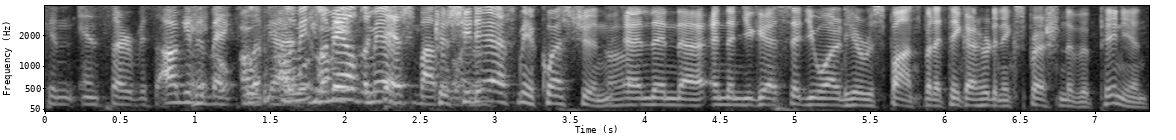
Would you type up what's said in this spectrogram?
in, in service. I'll give it back to you Let me- guys. let me- you let me- failed let the test, ask- by the Because she did ask me a question, Uh-huh. and then uh, and then you guys said you wanted to hear a response, but I think I heard an expression of opinion.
